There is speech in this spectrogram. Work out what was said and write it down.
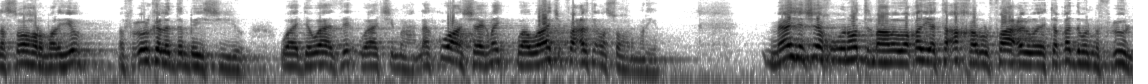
la soo hormariyo mafcuulka la dambeysiiyo waa jawaaze waajib maaha. Lakin kuwa aan sheegnay waa waajib faacilka in la soo hormariyo meesha sheekhu uu inoo tilmaamay waqad yataأharu اfaacil wayataqadam mafcuul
